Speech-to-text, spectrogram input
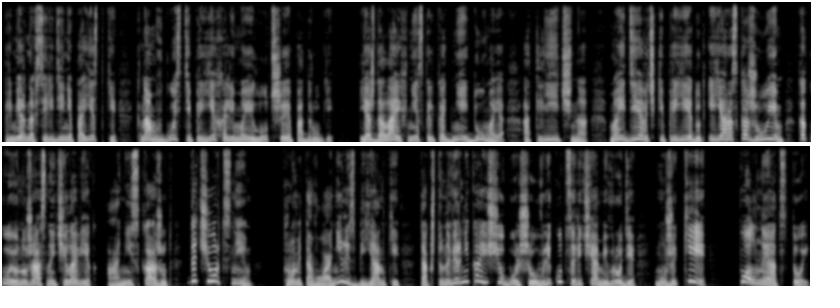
Примерно в середине поездки к нам в гости приехали мои лучшие подруги. Я ждала их несколько дней, думая, отлично, мои девочки приедут, и я расскажу им, какой он ужасный человек. А они скажут, да черт с ним. Кроме того, они лесбиянки, так что наверняка еще больше увлекутся речами вроде «мужики, полный отстой».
